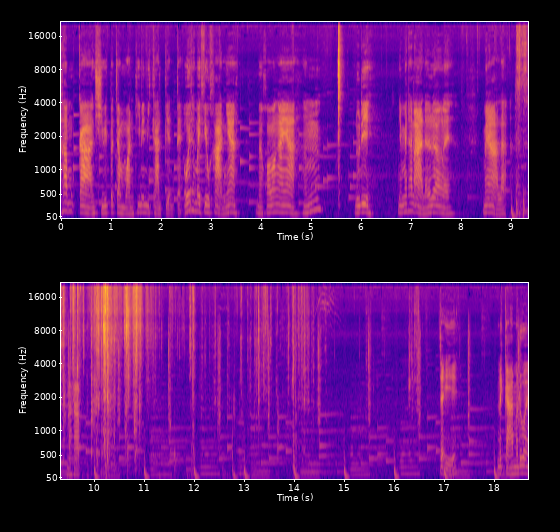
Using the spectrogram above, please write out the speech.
ท่ามกลางชีวิตประจำวันที่ไม่มีการเปลี่ยนแปลงโอ้ยทำไมฟิลขาดเนี่ยหมายความว่าไงอะหืมดูดิยังไม่ทันอ่านเนื้อเรื่องเลย ไม่อ่านละนะครับจะเอ๋รายการมาด้วย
